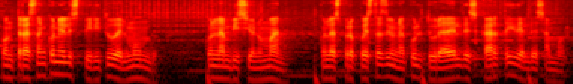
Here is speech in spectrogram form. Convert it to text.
contrastan con el espíritu del mundo, con la ambición humana, con las propuestas de una cultura del descarte y del desamor.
